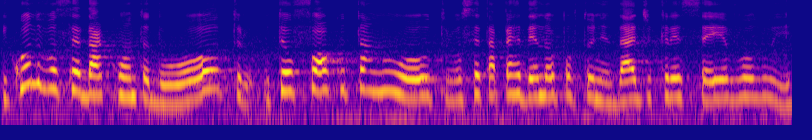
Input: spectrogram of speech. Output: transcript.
E quando você dá conta do outro, o teu foco está no outro. Você está perdendo a oportunidade de crescer e evoluir.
